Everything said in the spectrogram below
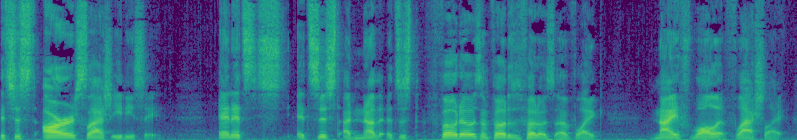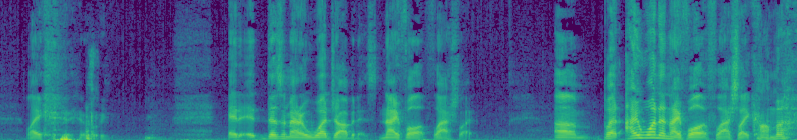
It's just r slash edc, and it's it's just another. It's just photos and photos and photos of like knife, wallet, flashlight. Like, it, it doesn't matter what job it is. Knife, wallet, flashlight. Um, but I want a knife, wallet, flashlight combo.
